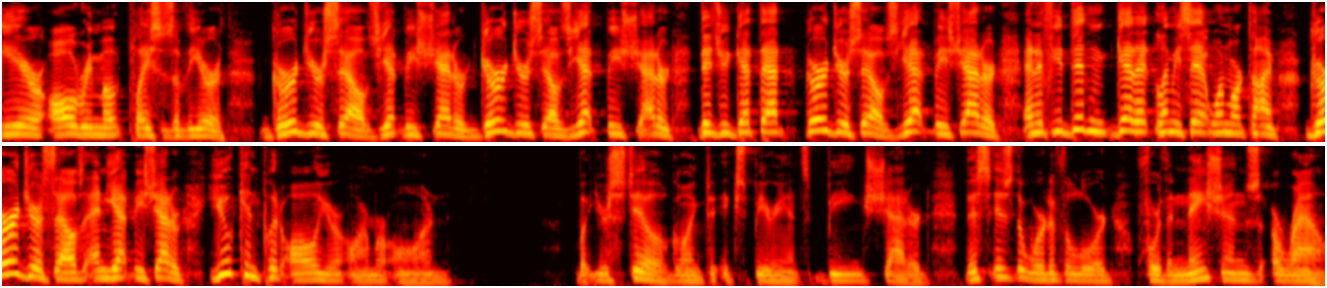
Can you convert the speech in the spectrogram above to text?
ear, all remote places of the earth. Gird yourselves, yet be shattered. Gird yourselves, yet be shattered. Did you get that? Gird yourselves, yet be shattered. And if you didn't get it, let me say it one more time. Gird yourselves and yet be shattered. You can put all your armor on, but you're still going to experience being shattered. This is the word of the Lord for the nations around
